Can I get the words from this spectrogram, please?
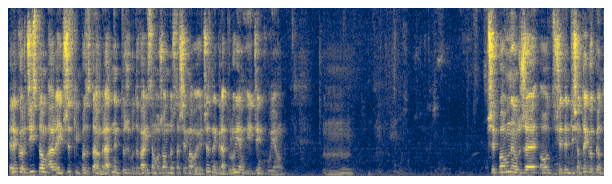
Rekordzistom, ale i wszystkim pozostałym radnym, którzy budowali samorządność naszej małej ojczyzny, gratuluję i dziękuję. Mm. Przypomnę, że od 75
